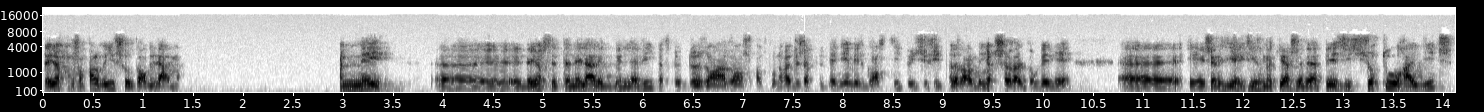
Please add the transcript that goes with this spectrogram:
D'ailleurs, quand j'en parle, vous voyez, je suis au bord des larmes. Mais euh, d'ailleurs, cette année-là, avec Belle la Vie, parce que deux ans avant, je pense qu'on aurait déjà pu gagner, mais le grand type, il suffit pas d'avoir le meilleur cheval pour gagner. Euh, et j'avais dit avec Guillaume Macaire, je l'avais appelé, j'ai surtout Raidich,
